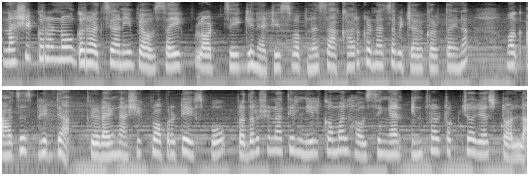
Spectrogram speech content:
नाशिककरांनो घराचे आणि व्यावसायिक प्लॉटचे घेण्याचे स्वप्न साकार करण्याचा विचार करताय ना? मग आजच भेट द्या. क्रेडाई नाशिक प्रॉपर्टी एक्सपो प्रदर्शनातील नीलकमल हाऊसिंग अँड इन्फ्रास्ट्रक्चर या स्टॉलला.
